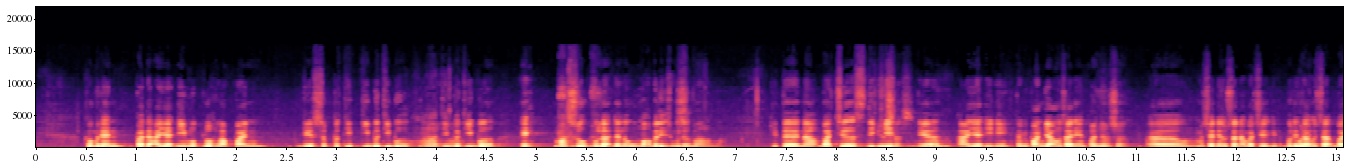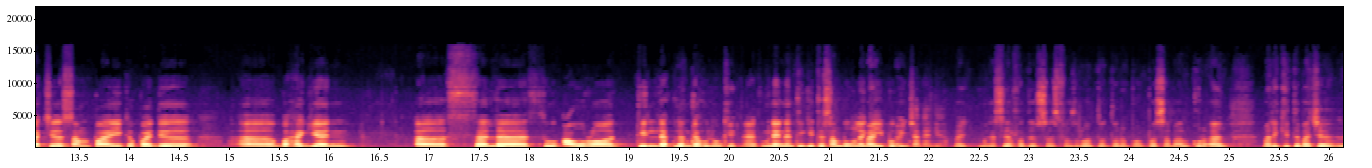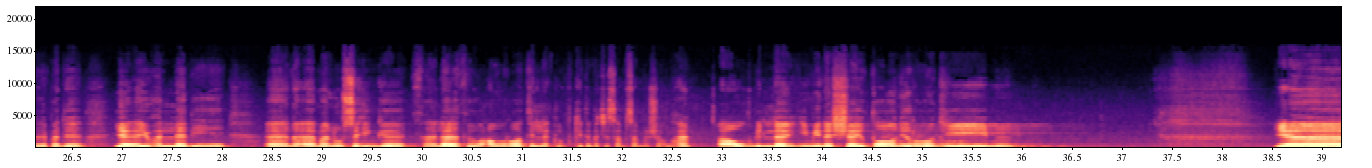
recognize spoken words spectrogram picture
Kemudian pada ayat 58 dia seperti tiba-tiba ha tiba-tiba eh masuk pula dalam rumah balik semula Subhanallah. Kita nak baca sedikit Ya, ya ayat ini tapi panjang ustaz ya Panjang Ustaz. uh, macam mana ustaz nak baca boleh, Boleh. tak ustaz baca sampai kepada uh, bahagian uh, salasu auratil lakum dahulu okey. uh, kemudian nanti kita sambung lagi Baik, perbincangannya Baik, terima kasih Al-Fatihah Ustaz Fazrul. Tuan-tuan dan puan-puan sahabat Al-Quran, mari kita baca daripada ya ayyuhalladzi uh, amanu sehingga thalathu auratil lakum. Kita baca sama-sama insya-Allah ya. A'udzubillahi minasyaitonir rajim. يا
